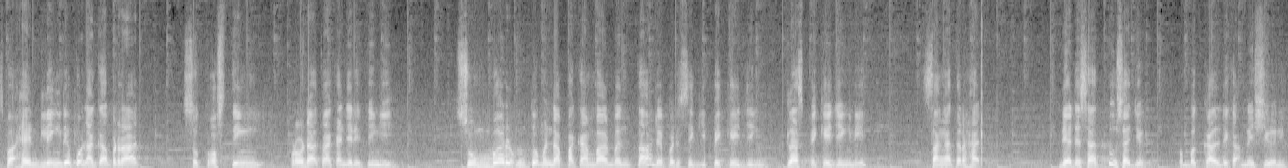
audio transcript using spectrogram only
sebab handling dia pun agak berat, so costing produk tu akan jadi tinggi. Sumber untuk mendapatkan bahan mentah daripada segi packaging, glass packaging ni sangat terhad. Dia ada satu saja pembekal dekat Malaysia ni.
